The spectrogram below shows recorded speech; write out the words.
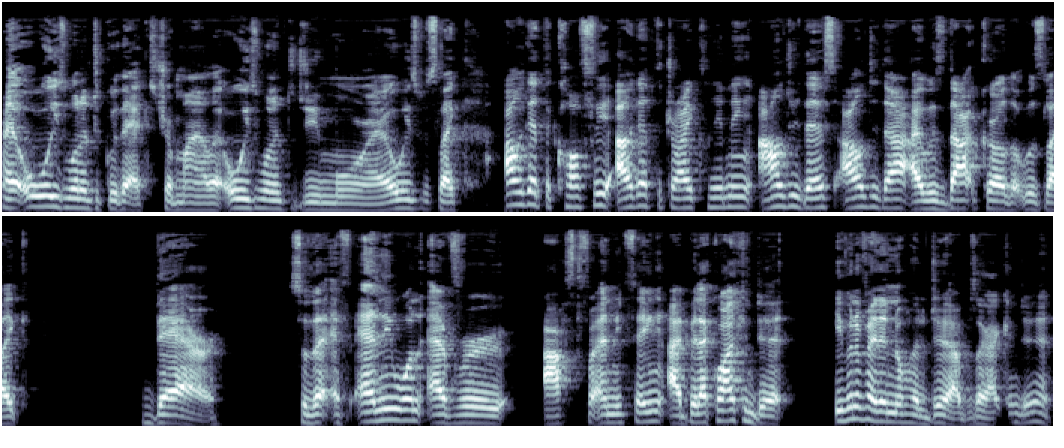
I always wanted to go the extra mile. I always wanted to do more. I always was like, I'll get the coffee, I'll get the dry cleaning, I'll do this, I'll do that. I was that girl that was like there. So that if anyone ever asked for anything, I'd be like, well, I can do it. Even if I didn't know how to do it, I was like, I can do it.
